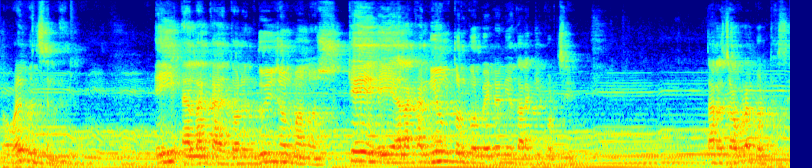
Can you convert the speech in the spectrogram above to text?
সবাই বুঝছেন এই এলাকায় ধরেন দুইজন মানুষ, কে এই এলাকা নিয়ন্ত্রণ করবে, এটা নিয়ে তারা কি করছে? তারা ঝগড়া করতেছে।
